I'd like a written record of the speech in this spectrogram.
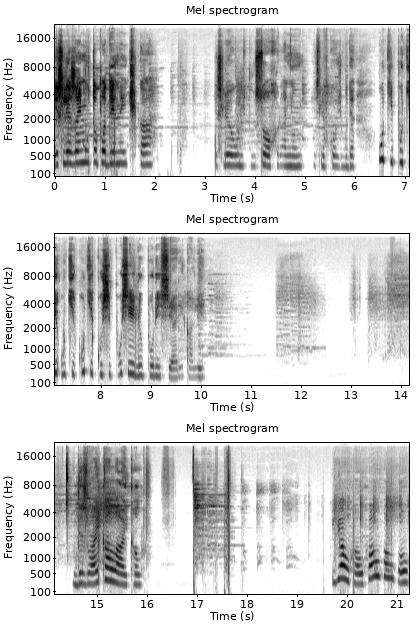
Если я займу топ-1. Если я ульту сохраню. Если в когось буде уті-путі, уті-куті, кусі-пусі, люпурі рікалі. Дизлайка лайкал. Йоу-хоу-хоу-хоу-хоу.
